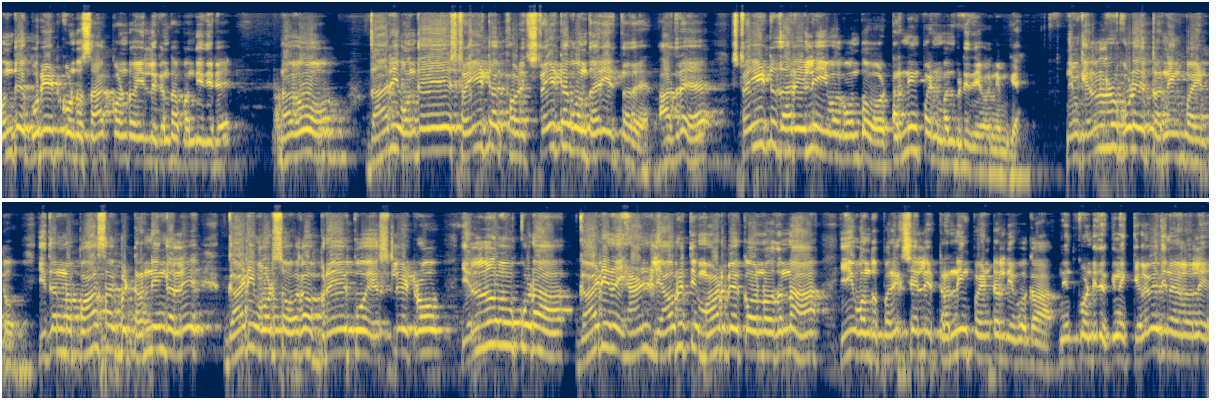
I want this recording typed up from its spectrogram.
ಮುಂದೆ ಗುರಿ ಇಟ್ಕೊಂಡು ಸಾಕೊಂಡು ಇಲ್ಲಿಗಂತ ಬಂದಿದ್ದೀರಿ. ನಾವು ದಾರಿ ಒಂದೇ ಸ್ಟ್ರೈಟ್ ಆಗಿ ಸ್ಟ್ರೈಟ್ ಆಗಿ ಒಂದು ದಾರಿ ಇರ್ತದೆ. ಆದ್ರೆ ಸ್ಟ್ರೈಟ್ ದಾರಿಯಲ್ಲಿ ಇವಾಗ ಒಂದು ಟರ್ನಿಂಗ್ ಪಾಯಿಂಟ್ ಬಂದ್ಬಿಟ್ಟಿದೆ ಇವಾಗ ನಿಮ್ಗೆ. ನಿಮ್ಗೆಲ್ಲರೂ ಕೂಡ ಇದು ಟರ್ನಿಂಗ್ ಪಾಯಿಂಟ್ ಇದನ್ನ ಪಾಸ್ ಆಗ್ಬಿಟ್ಟು ಟರ್ನಿಂಗ್ ಅಲ್ಲಿ ಗಾಡಿ ಓಡಿಸುವಾಗ ಬ್ರೇಕು ಎಕ್ಸ್ಲೇಟ್ರು ಎಲ್ಲವೂ ಕೂಡ ಗಾಡಿನ ಹ್ಯಾಂಡಲ್ ಯಾವ ರೀತಿ ಮಾಡಬೇಕು ಅನ್ನೋದನ್ನ ಈ ಒಂದು ಪರೀಕ್ಷೆಯಲ್ಲಿ ಟರ್ನಿಂಗ್ ಪಾಯಿಂಟ್ ಅಲ್ಲಿ ಇವಾಗ ನಿಂತ್ಕೊಂಡಿದ್ದೀರಿ. ಇನ್ನು ಕೆಲವೇ ದಿನಗಳಲ್ಲಿ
